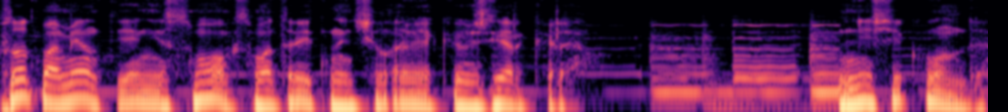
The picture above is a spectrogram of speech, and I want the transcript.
В тот момент я не смог смотреть на человека в зеркале. Ни секунды.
